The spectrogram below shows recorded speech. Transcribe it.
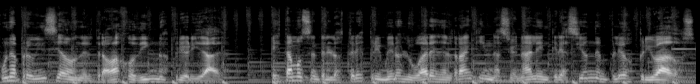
Una provincia donde el trabajo digno es prioridad. Estamos entre los tres primeros lugares del ranking nacional en creación de empleos privados,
